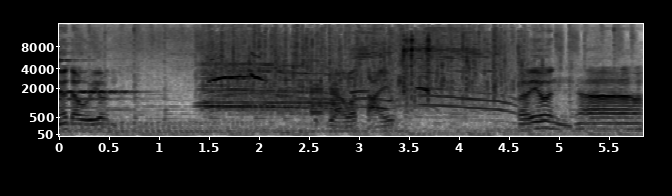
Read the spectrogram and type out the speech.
na daw yun. Gawas tayo. Ayun, ah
